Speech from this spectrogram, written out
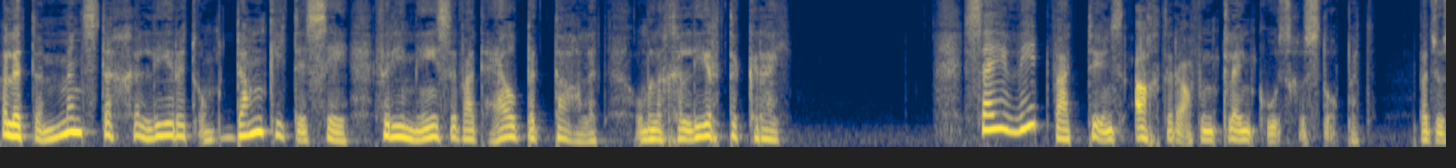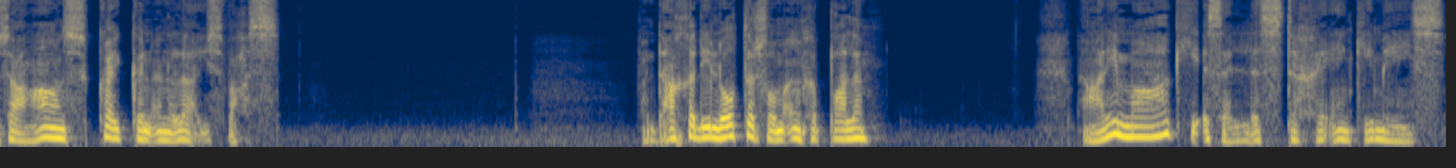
Hulle ten minste geleer het om dankie te sê vir die mense wat help betaal het om hulle geleer te kry. Sy weet wat teens agteraf in klein koes gestop het, wat soos 'n haans kuiken in hulle huis was. Vandag het die lotters hom ingepalm. Nou die maakie is 'n lustige entjie mens.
